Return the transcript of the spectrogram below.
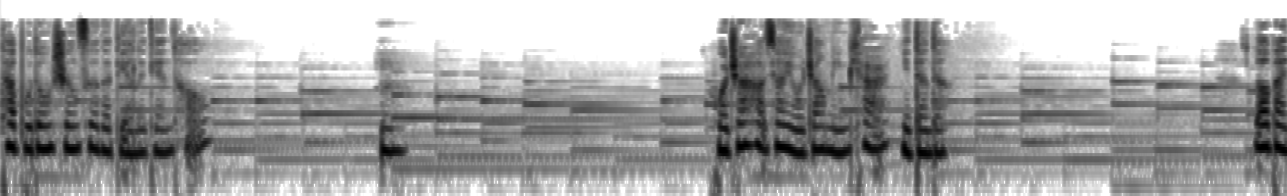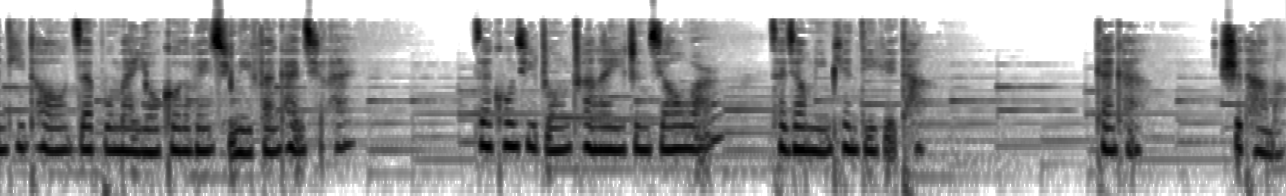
他不动声色的点了点头。嗯，我这儿好像有张名片你等等。老板低头在布满油垢的围裙里翻看起来，在空气中传来一阵焦味儿，才将名片递给他。看看，是他吗？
